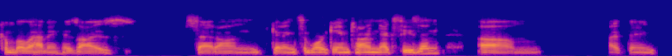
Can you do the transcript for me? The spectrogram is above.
Kumbulla having his eyes set on getting some more game time next season. Um, I think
